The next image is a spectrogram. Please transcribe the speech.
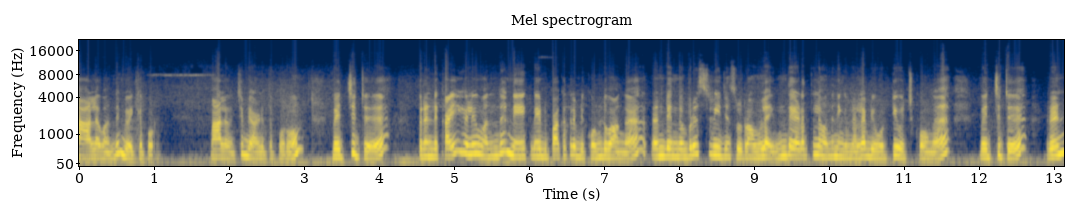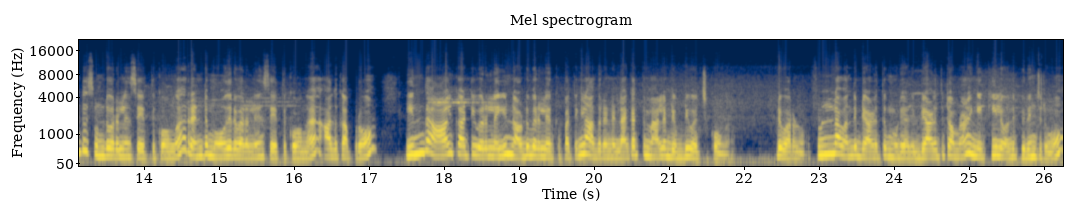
மேலே வந்து இப்படி வைக்க போகிறோம் மேலே வச்சு இப்படி அழுத்த போகிறோம் வச்சுட்டு இப்போ ரெண்டு கைகளையும் வந்து நே இப்படி பக்கத்தில் இப்படி கொண்டு வாங்க. ரெண்டு இந்த விரிஸ்ட் ரீஜன் சொல்கிறாங்கள இந்த இடத்துல வந்து நீங்கள் நல்லா இப்படி ஒட்டி வச்சுக்கோங்க. வச்சுட்டு ரெண்டு சுண்டு விரலையும் சேர்த்துக்கோங்க. ரெண்டு மோதிர விரலையும் சேர்த்துக்கோங்க. அதுக்கப்புறம் இந்த ஆள்காட்டி விரலையும் நடு விரல் இருக்குது பார்த்தீங்களா அது ரெண்டு நகத்து மேலே இப்படி இப்படி வச்சுக்கோங்க. இப்படி வரணும். ஃபுல்லாக வந்து இப்படி அழுத்துக்க முடியாது. இப்படி அழுத்துட்டோம்னா இங்கே கீழே வந்து பிரிஞ்சிடும்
